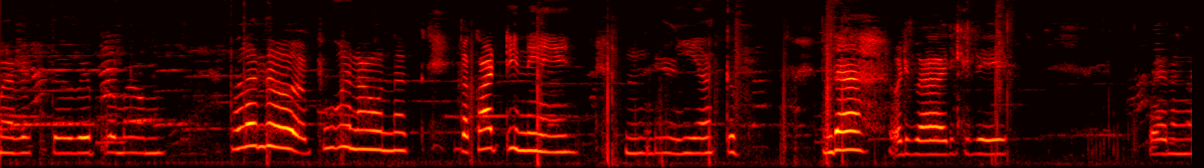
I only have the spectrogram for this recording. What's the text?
மரத்தை வேப்பிலை மரம். வளர்ந்த பூ நான் ஒன்று இப்போ காட்டினேன் எனக்கு இந்த வடிவாக இருக்குது. பாருங்க.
